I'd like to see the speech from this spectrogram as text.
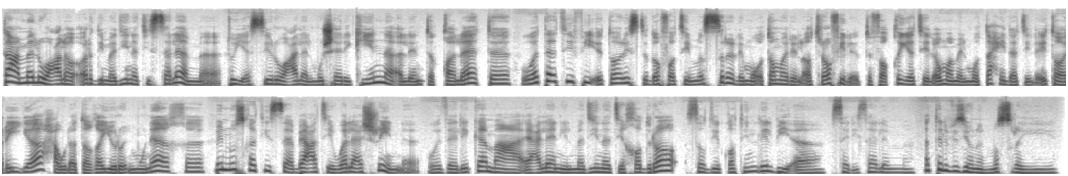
تعمل على أرض مدينة السلام تيسر على المشاركين الانتقالات وتأتي في إطار استضافة مصر لمؤتمر الأطراف لاتفاقية الأمم المتحدة الإطارية حول تغير المناخ بالنسخة السابعة والعشرين وذلك مع إعلان المدينة خضراء صديقة للبيئة. سالي سالم التلفزيون المصري.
